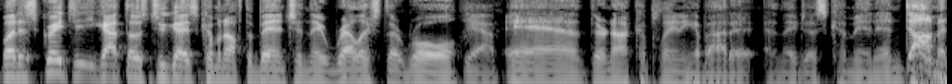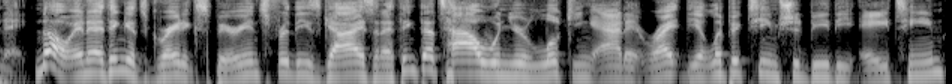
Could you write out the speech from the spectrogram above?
But it's great that you got those two guys coming off the bench and they relish their role. Yeah. And they're not complaining about it and they just come in and dominate. No, and I think it's great experience for these guys. And I think that's how, when you're looking at it, right, the Olympic team should be the A team.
